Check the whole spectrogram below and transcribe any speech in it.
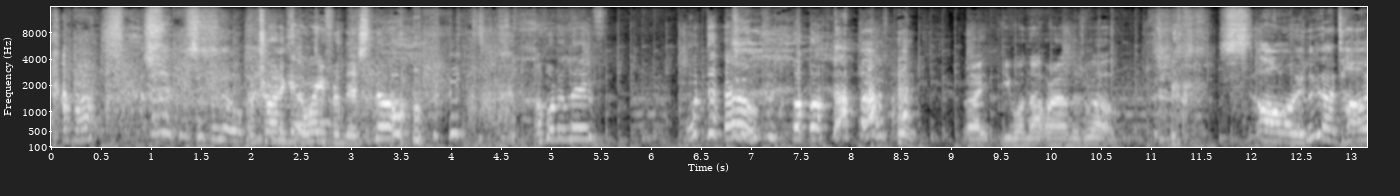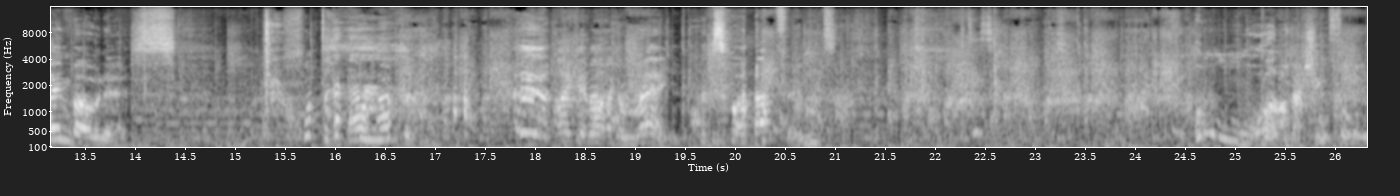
Come on. It's just a little. I'm trying to get away from this. No! I want to live. What the hell? Right, you won that round as well. Oh, look at that time bonus. What the hell happened? I came out like a ray. That's what happened. Ooh, Button mashing fool.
